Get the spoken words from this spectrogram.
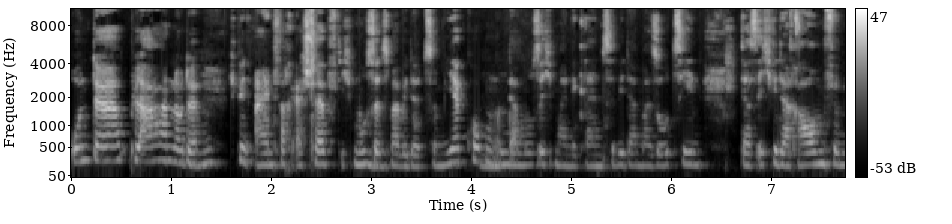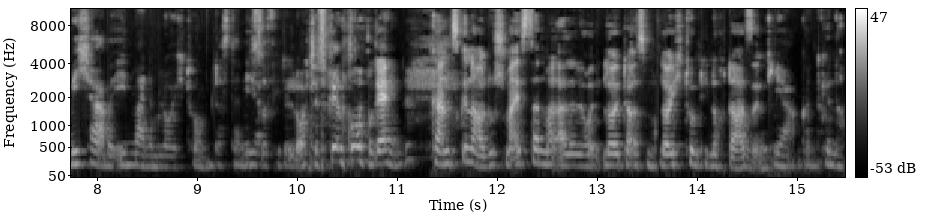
unter Plan oder Mhm. ich bin einfach erschöpft. Ich muss Mhm. jetzt mal wieder zu mir gucken Mhm. und da muss ich meine Grenze wieder mal so ziehen, dass ich wieder Raum für mich habe in meinem Leuchtturm, dass da nicht Ja. so viele Leute drin rumrennen. Ganz genau. Du schmeißt dann mal alle Leu- Leute aus dem Leuchtturm, die noch da sind. Ja, genau. Genau.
